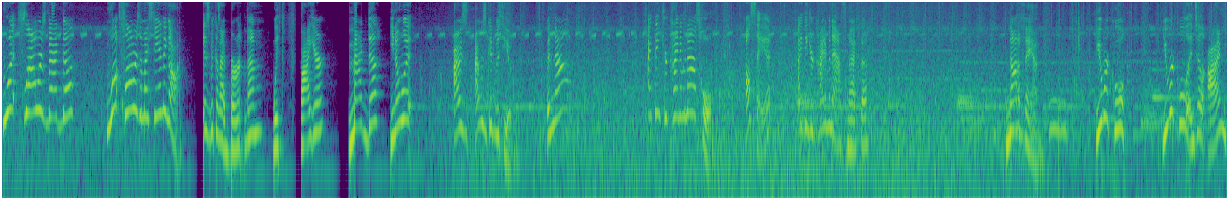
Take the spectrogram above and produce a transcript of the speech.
What flowers, Magda? What flowers am I standing on? Is because I burnt them with fire? Magda, you know what? I was I was good with you. But now think you're kind of an asshole. I'll say it. I think you're kind of an ass, Magda. Not a fan. You were cool. You were cool until I'm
